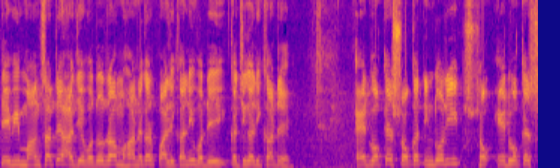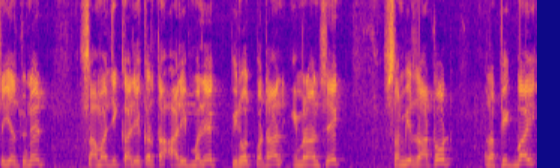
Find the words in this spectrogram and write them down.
તેવી માંગ સાથે આજે વડોદરા મહાનગરપાલિકાની વડી કચેરી ખાતે એડવોકેટ શોકત ઇન્દોરી એડવોકેટ સૈયદ જુનેદ, સામાજિક કાર્યકર્તા આરિફ મલેક ફિરોજ પઠાણ ઇમરાન શેખ, સમીર રાઠોડ, રફીકભાઈ,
